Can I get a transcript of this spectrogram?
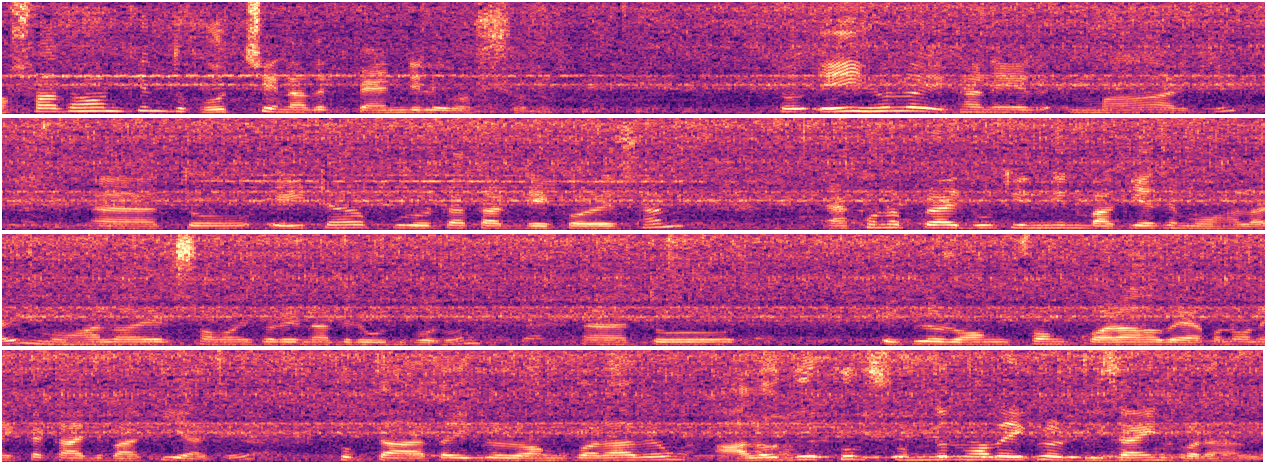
অসাধারণ কিন্তু হচ্ছে এনাদের প্যান্ডেল এবছরে। তো এই হলো এখানের মা আর কি। তো এইটা পুরোটা তার ডেকোরেশন এখনও প্রায় দু তিন দিন বাকি আছে মহালয়। মহালয়ের সময় করে এনাদের উদ্বোধন। তো এগুলো রং ফং করা হবে, এখন অনেকটা কাজ বাকি আছে। খুব তাড়াতাড়ি এগুলো রং করা হবে এবং আলো দিয়ে খুব সুন্দরভাবে এগুলো ডিজাইন করা হবে।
